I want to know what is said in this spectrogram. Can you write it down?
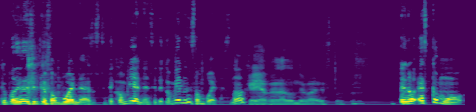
que podría decir que son buenas, si te convienen, si te convienen son buenas, ¿no? Ok, a ver a dónde va esto. Pero es como,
